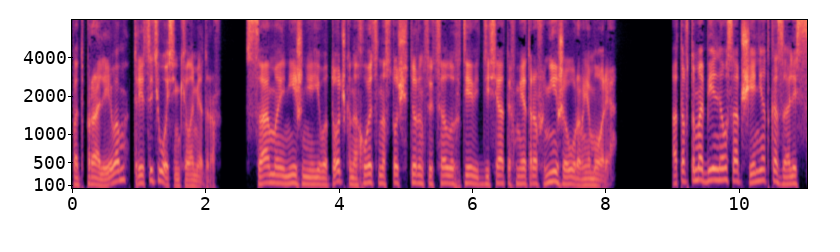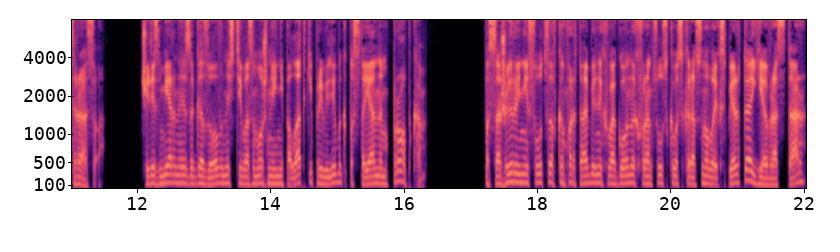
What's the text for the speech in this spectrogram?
Под проливом 38 километров. Самая нижняя его точка находится на 114,9 метров ниже уровня моря. От автомобильного сообщения отказались сразу. Чрезмерная загазованность и возможные неполадки привели бы к постоянным пробкам. Пассажиры несутся в комфортабельных вагонах французского скоростного эксперта Евростар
